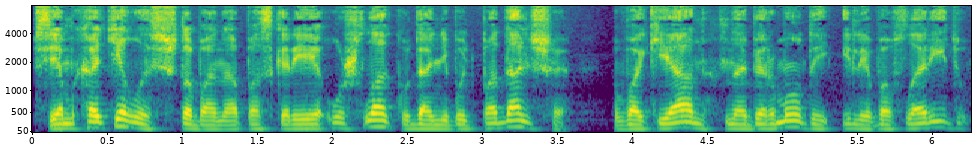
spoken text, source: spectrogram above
Всем хотелось, чтобы она поскорее ушла куда-нибудь подальше, в океан, на Бермуды или во Флориду.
